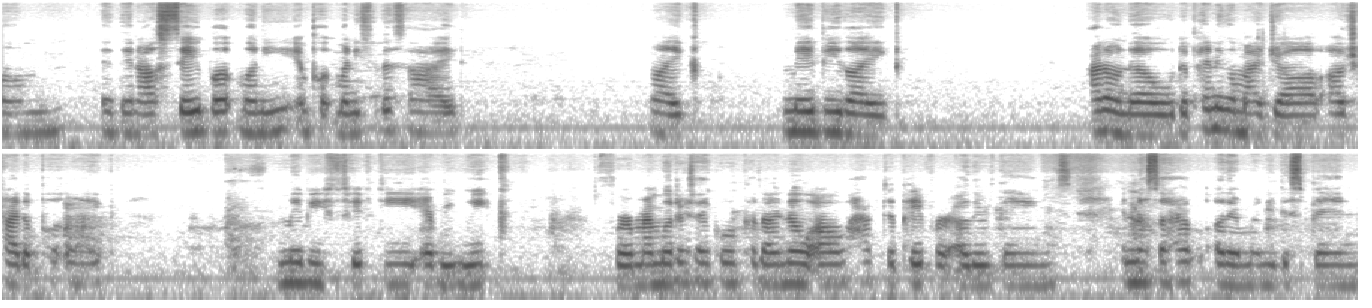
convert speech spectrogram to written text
um, and then I'll save up money and put money to the side. Like maybe like I don't know, depending on my job, I'll try to put like maybe 50 every week for my motorcycle because I know I'll have to pay for other things and also have other money to spend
